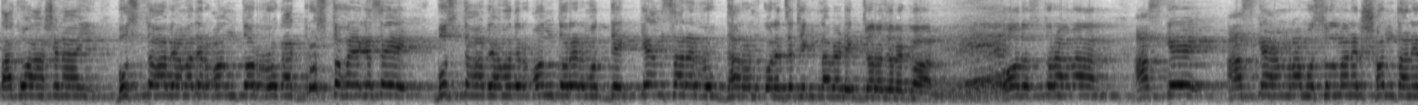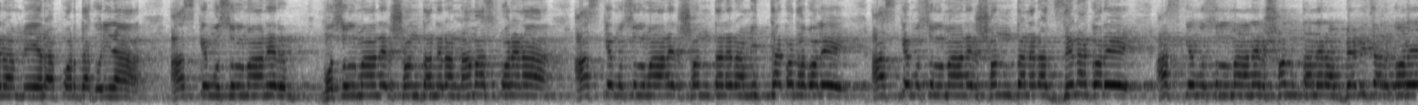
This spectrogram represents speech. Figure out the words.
তাকো আসে নাই। বুঝতে হবে আমাদের অন্তর রোগাগ্রস্ত হয়ে গেছে। বুঝতে হবে আমাদের অন্তরের মধ্যে ক্যান্সারের রূপ ধারণ করেছে ঠিক না বেঠিক জোরে জোরে কন। ও দোস্তরা আমার, আজকে আজকে আমরা মুসলমানের সন্তানেরা, মেয়েরা পর্দা করি না। আজকে মুসলমানের মুসলমানের সন্তানেরা নামাজ পড়ে না। আজকে মুসলমানের সন্তানেরা মিথ্যা কথা বলে। আজকে মুসলমানের সন্তানেরা জেনা করে, আজকে মুসলমানের সন্তানেরা ব্যবিচার করে,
